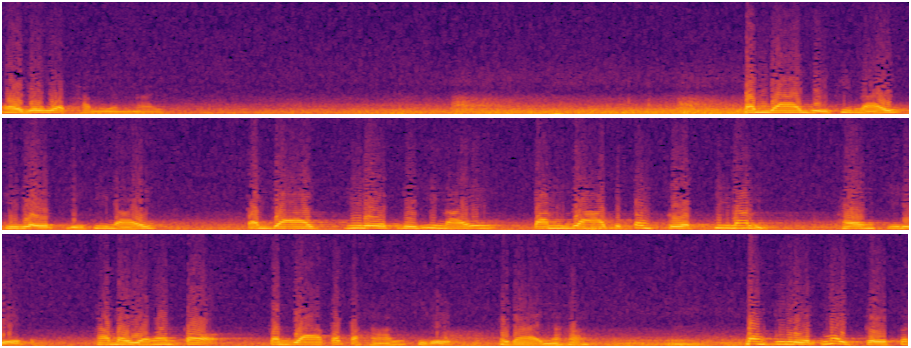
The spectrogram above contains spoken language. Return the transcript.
ไม่รู้ว่าทำยังไง ปัญญาอยู่ที่ไหน กิเลสอยู่ที่ไหน ปัญญากิเลสอยู่ที่ไหน ปัญญาจะต้องเกิดที่นั่น แทนกิเลส ถ้าไม่อย่างนั้นก็ปัญญาก็ประหารกิเลสไม่ได้นะคะต้องกิเลสไม่เกิดซะ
